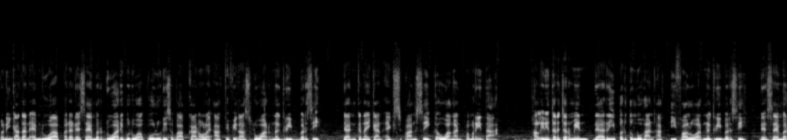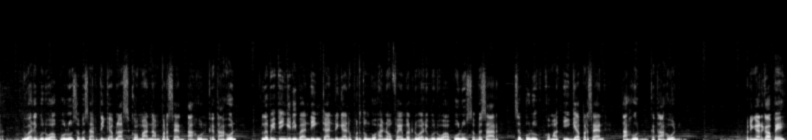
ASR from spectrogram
peningkatan M2 pada Desember 2020 disebabkan oleh aktivitas luar negeri bersih dan kenaikan ekspansi keuangan pemerintah. Hal ini tercermin dari pertumbuhan aktiva luar negeri bersih Desember 2020 sebesar 13,6 persen tahun ke tahun, lebih tinggi dibandingkan dengan pertumbuhan November 2020 sebesar 10,3 persen tahun ke tahun. Pendengar KP,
